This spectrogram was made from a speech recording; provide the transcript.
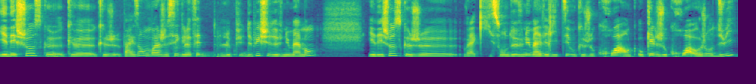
Il y a des choses que, que, que je, par exemple, moi, je sais que le fait, depuis que je suis devenue maman, il y a des choses que je, voilà, qui sont devenues ma vérité ou que je crois, auxquelles je crois aujourd'hui,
